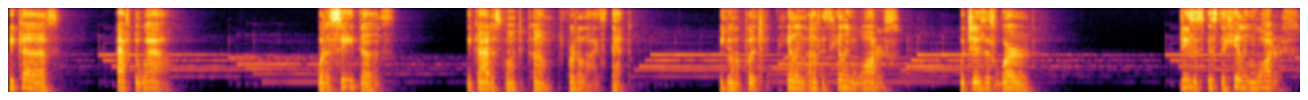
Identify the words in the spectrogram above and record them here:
Because after a while, what a seed does, God is going to come fertilize that. He's going to put healing of his healing waters, which is his word. Jesus is the healing waters.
